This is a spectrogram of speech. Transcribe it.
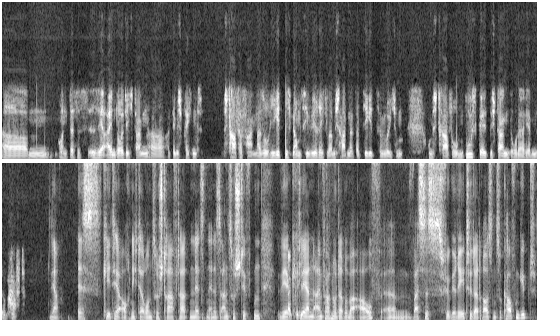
Ähm, und das ist sehr eindeutig dann äh, dementsprechend Strafverfahren. Also hier geht es nicht mehr um Zivilrecht oder um Schadenersatz, hier geht es dann wirklich um, um Strafe, um Bußgeldbestand oder eben um Haft. Ja, es geht ja auch nicht darum, zu Straftaten letzten Endes anzustiften. Wir okay. klären einfach nur darüber auf, ähm, was es für Geräte da draußen zu kaufen gibt.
